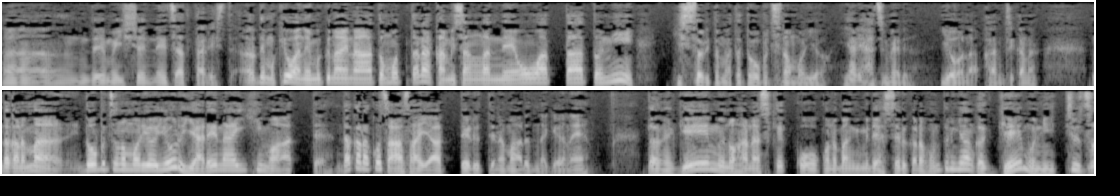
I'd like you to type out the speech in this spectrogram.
うん、でも一緒に寝ちゃったりして。でも今日は眠くないなと思ったら、神さんが寝終わった後に、ひっそりとまた動物の森をやり始めるような感じかな。だからまあ、動物の森を夜やれない日もあって、だからこそ朝やってるっていうのもあるんだけどね。だからね、ゲームの話結構この番組ではしてるから、本当になんかゲーム日中ず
